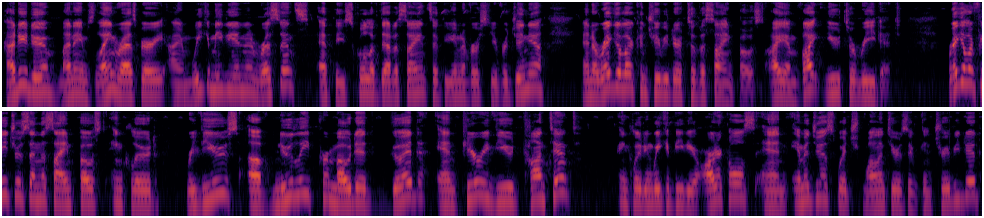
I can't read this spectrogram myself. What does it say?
How do you do? My name is Lane Rasberry. I'm Wikimedian in residence at the School of Data Science at the University of Virginia and a regular contributor to the Signpost. I invite you to read it. Regular features in the Signpost include reviews of newly promoted good and peer-reviewed content, including Wikipedia articles and images which volunteers have contributed,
